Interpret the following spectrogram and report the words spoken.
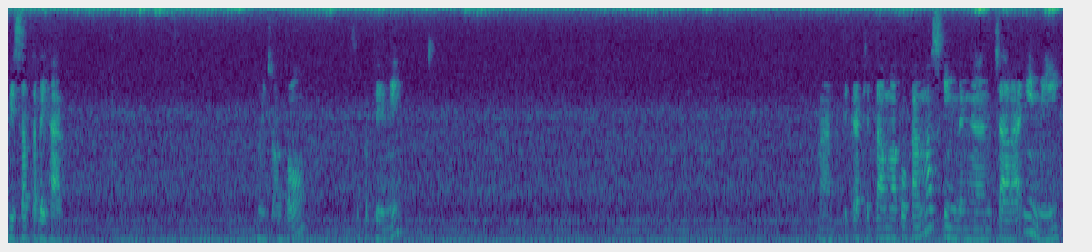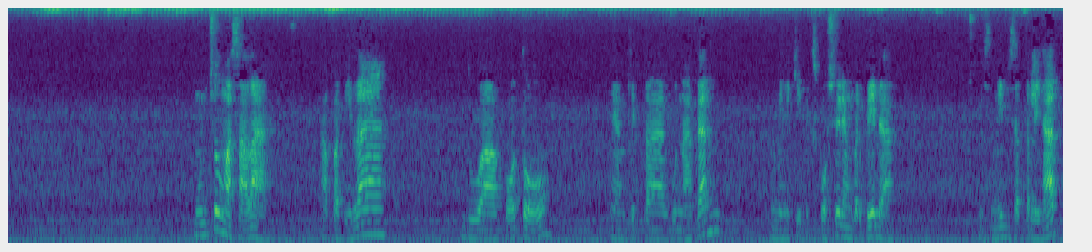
bisa terlihat. Ini contoh seperti ini. Nah, ketika kita melakukan masking dengan cara ini, muncul masalah apabila dua foto yang kita gunakan memiliki exposure yang berbeda. Di sini bisa terlihat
